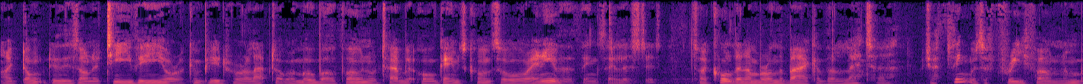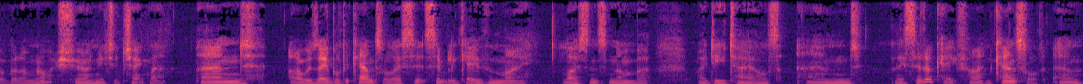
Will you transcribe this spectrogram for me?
I don't do this on a TV or a computer or a laptop or a mobile phone or tablet or games console or any of the things they listed. So I called the number on the back of the letter, which I think was a free phone number, but I'm not sure. I need to check that. And I was able to cancel. I simply gave them my license number, my details, and they said, okay, fine, cancelled. And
